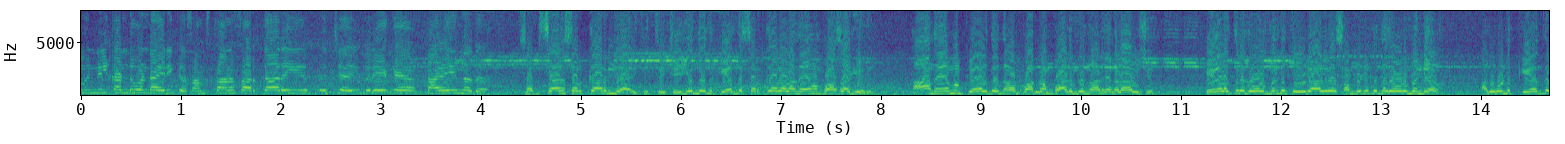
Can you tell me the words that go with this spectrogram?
മുന്നിൽ കണ്ടുകൊണ്ടായിരിക്കും സംസ്ഥാന സർക്കാർ ഈ ഇവരെയൊക്കെ തഴയുന്നത്. സംസ്ഥാന സർക്കാരില്ല ഇത് ചെയ്യുന്നത് കേന്ദ്ര സർക്കാരാണ് നിയമം പാസാക്കിയത്. ആ നിയമം കേരളത്തിൽ നടപ്പാക്കാൻ പാടില്ലെന്നാണ് ഞങ്ങളുടെ ആവശ്യം. കേരളത്തിലെ ഗവൺമെന്റ് തൊഴിലാളികളെ സംരക്ഷിക്കുന്ന ഗവൺമെന്റാണ്. അതുകൊണ്ട് കേന്ദ്ര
